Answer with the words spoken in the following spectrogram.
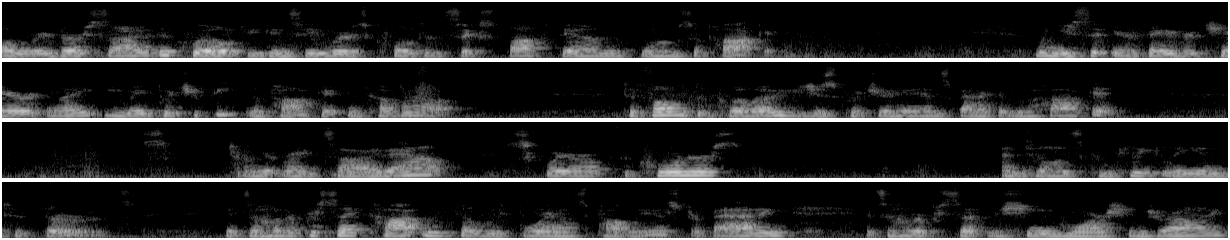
On the reverse side of the quilt you can see where it's quilted six blocks down and forms a pocket. When you sit in your favorite chair at night you may put your feet in the pocket and cover up. To fold the pillow you just put your hands back in the pocket, turn it right side out, square up the corners until it's completely into thirds. It's 100% cotton filled with 4 ounce polyester batting. It's 100% machine wash and dry.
